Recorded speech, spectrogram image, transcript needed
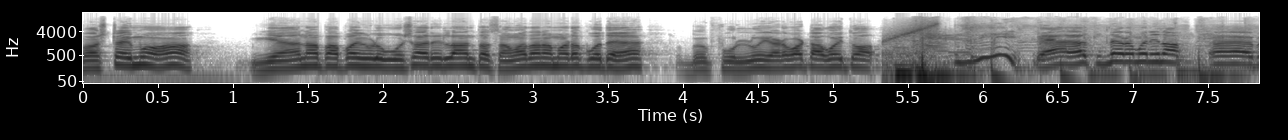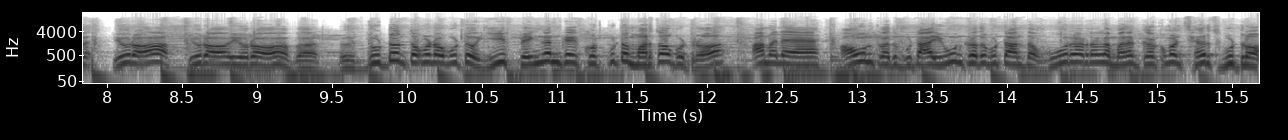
ಫಸ್ಟ್ ಟೈಮು ಏನೋ ಪಾಪ ಇವಳು ಹುಷಾರಿಲ್ಲ ಅಂತ ಸಮಾಧಾನ ಮಾಡಕ್ ಹೋದೆ. ಫುಲ್ಲು ಎಡವಟ್ಟಾಗೋಯ್ತು. ಸುಮ್ಮನೆ ನೀನು. ಇವರು ಇವ್ರೋ ಇವರು ದುಡ್ಡನ್ನು ತಗೊಂಡೋಗ್ಬಿಟ್ಟು ಈ ಪೆಂಗನ್ ಕೈ ಕೊಟ್ಬಿಟ್ಟು ಮರ್ತೋಗ್ಬಿಟ್ರು ಆಮೇಲೆ ಅವ್ನು ಕದ್ಬಿಟ್ಟ ಇವ್ನು ಕದ್ಬಿಟ್ಟ ಅಂತ ಊರವರೆಲ್ಲ ಮನೆಗೆ ಕರ್ಕೊಂಡು ಸೇರಿಸ್ಬಿಟ್ರು.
